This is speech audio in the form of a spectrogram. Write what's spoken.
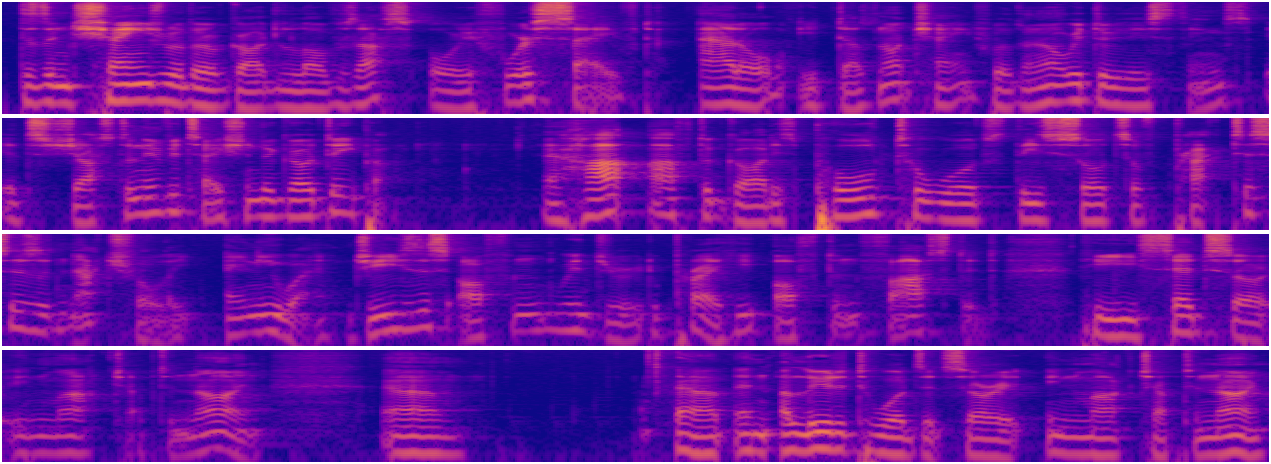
It Doesn't change whether God loves us or if we're saved at all. It does not change whether or not we do these things. It's just an invitation to go deeper. A heart after God is pulled towards these sorts of practices naturally anyway. Jesus often withdrew to pray, he often fasted. He said so in Mark chapter 9 um, uh, and alluded towards it, sorry, in Mark chapter 9.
